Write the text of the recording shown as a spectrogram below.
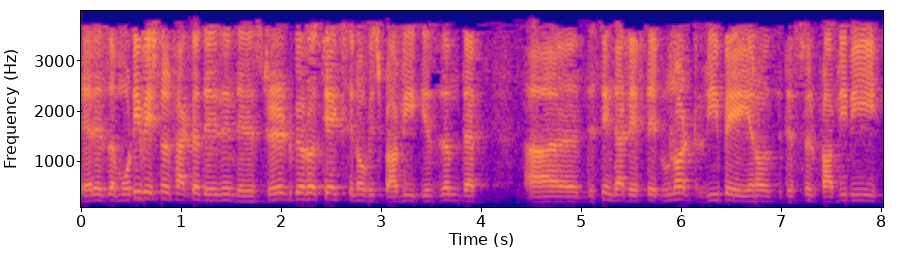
there is a motivational factor. There is there is credit bureau checks. You know, which probably gives them that uh, this thing that if they do not repay, you know, this will probably be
